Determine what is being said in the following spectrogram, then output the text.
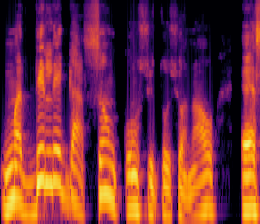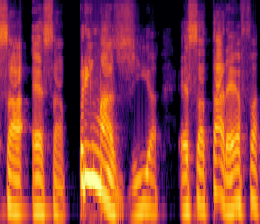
uma delegação constitucional essa, essa primazia, essa tarefa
